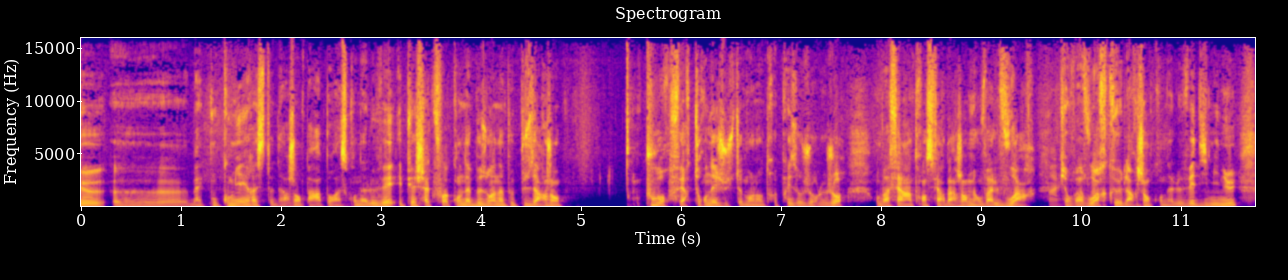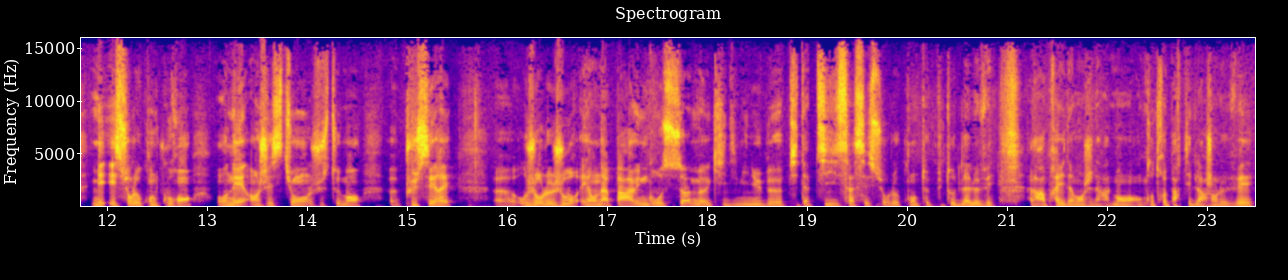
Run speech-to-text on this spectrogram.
euh, bah, combien il reste d'argent par rapport à ce qu'on a levé. Et puis à chaque fois qu'on a besoin d'un peu plus d'argent pour faire tourner justement l'entreprise au jour le jour, on va faire un transfert d'argent, mais on va le voir. Puis on va voir que l'argent qu'on a levé diminue. Mais et sur le compte courant, on est en gestion justement euh, plus serrée euh, au jour le jour et on n'a pas une grosse somme qui diminue euh, petit à petit. Ça, c'est sur le compte plutôt de la levée. Alors après, évidemment, généralement, en contrepartie de l'argent levé,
